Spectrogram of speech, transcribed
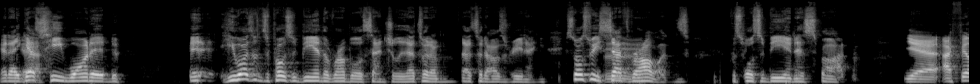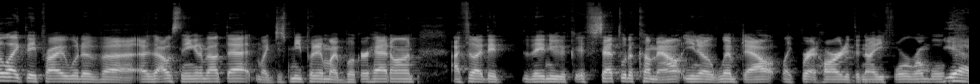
and I guess he wanted. It, he wasn't supposed to be in the Rumble. Essentially, that's what I'm. That's what I was reading. It's supposed to be Seth Mm. Rollins was supposed to be in his spot. Yeah, I feel like they probably would have. Uh, I I was thinking about that, like just me putting my Booker hat on. I feel like they they knew that if Seth would have come out, you know, limped out like Bret Hart at the '94 Rumble. Yeah,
